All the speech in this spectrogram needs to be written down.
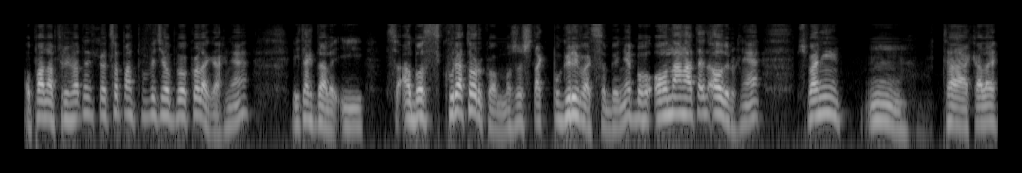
o pana prywatne, tylko co pan powiedziałby o kolegach, nie? I tak dalej. I, albo z kuratorką możesz tak pogrywać sobie, nie? Bo ona ma ten odruch, nie? Proszę pani, mm, tak, ale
